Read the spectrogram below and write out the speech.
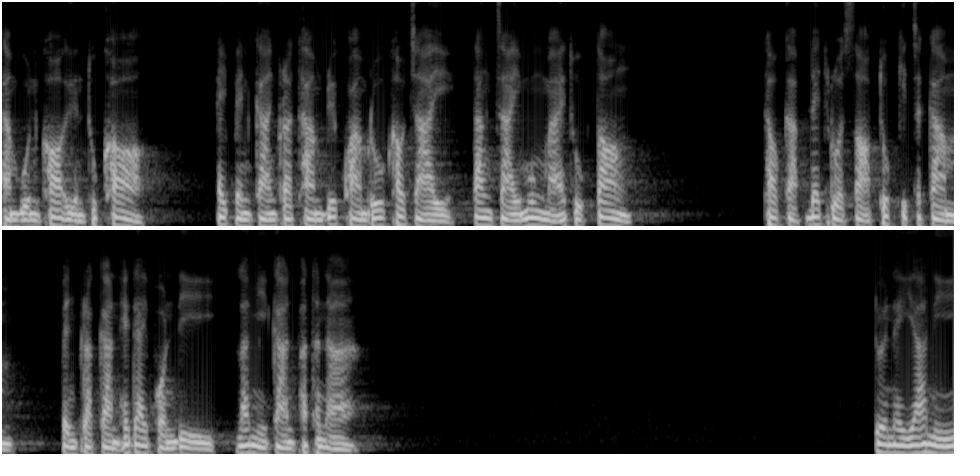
ทำบุญข้ออื่นทุกข้อ ให้เป็นการกระทำด้วยความรู้เข้าใจ ตั้งใจมุ่งหมายถูกต้อง เท่ากับได้ตรวจสอบทุกกิจกรรม เป็นประกันให้ได้ผลดีและมีการพัฒนา โดยในย่านี้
